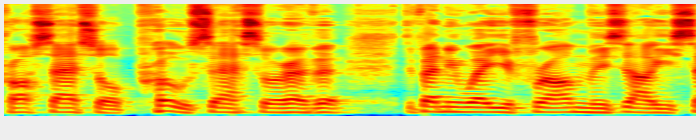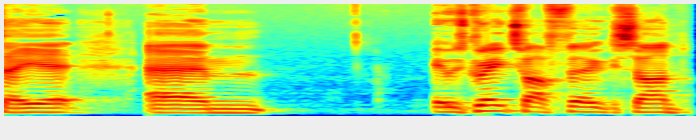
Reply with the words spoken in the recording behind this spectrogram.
Process or Process, or whatever, depending where you're from, is how you say it. Um, it was great to have Fergus on.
